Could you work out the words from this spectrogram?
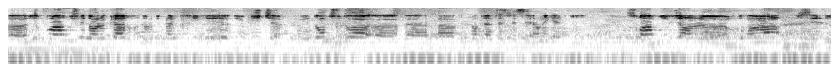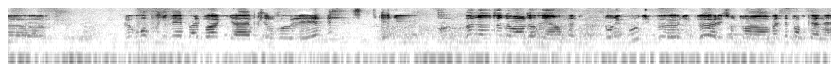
euh, soit tu es dans le cadre de l'hôpital privé euh, public et donc tu dois euh, présenter un test PCR négatif, soit tu viens le, au moment où c'est le, groupe privé palois qui a pris le relais et du coup, eux ne te demandent rien en fait. Donc du coup, tu peux, tu peux aller sur ton, passer ton scanner.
